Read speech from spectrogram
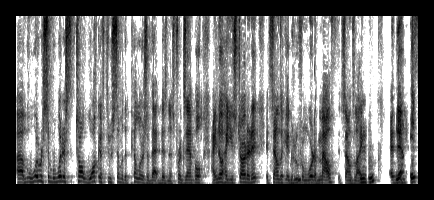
Um, what were some? What is? Talk. Walk us through some of the pillars of that business. For example, I know how you started it. It sounds like it grew Mhm. from word of mouth. It sounds like. Mhm. And Yeah, then it's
